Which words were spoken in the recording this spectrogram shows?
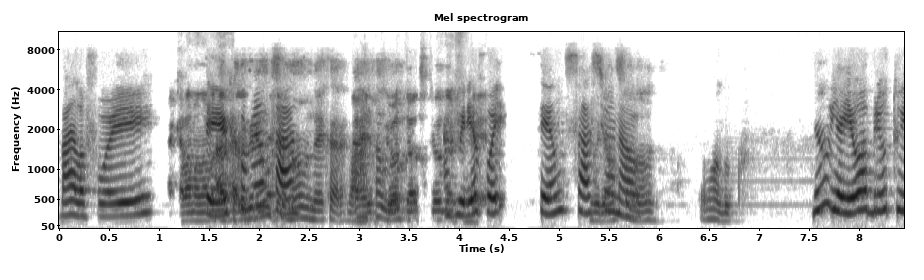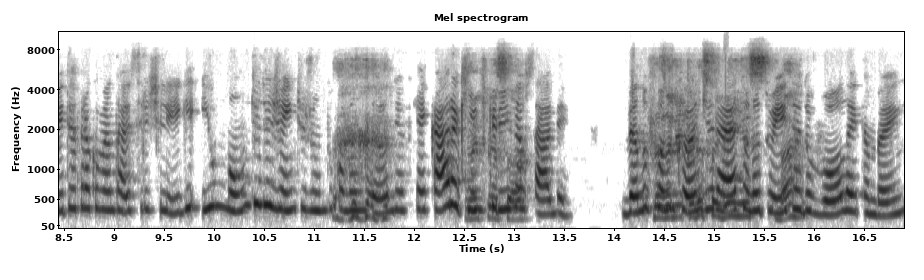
Bah, ela foi. Aquela manobra. Tem que comentar. Nome, né, cara? Ah, a guria foi sensacional. Tá maluco. Não, e aí eu abri o Twitter para comentar o Street League e um monte de gente junto comentando. e eu fiquei, cara, que incrível, pessoal. sabe? Vendo fancam direto no Twitter bah. do vôlei também.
